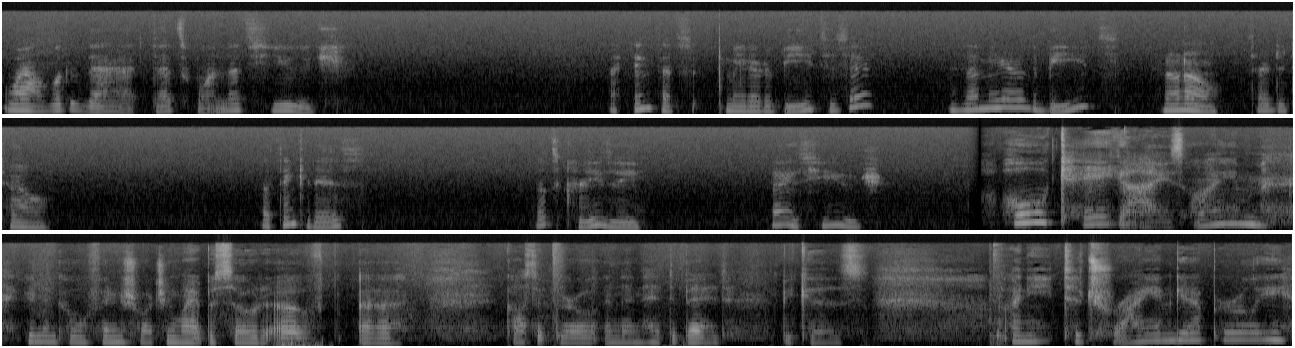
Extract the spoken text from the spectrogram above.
Wow, look at that. That's one. That's huge. I think that's made out of beads, is it? Is that made out of the beads? I don't know. It's hard to tell. I think it is. That's crazy. That is huge. Okay, guys, I'm gonna go finish watching my episode of uh, Gossip Girl and then head to bed because I need to try and get up early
